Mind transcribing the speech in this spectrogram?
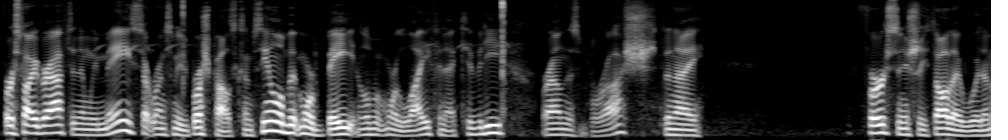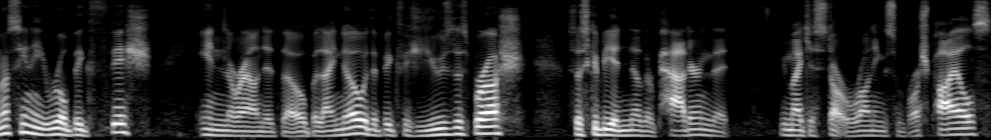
first spot we graphed, and then we may start running some of these brush piles because I'm seeing a little bit more bait and a little bit more life and activity around this brush than I first initially thought I would. I'm not seeing any real big fish in and around it though, but I know the big fish use this brush. So this could be another pattern that we might just start running some brush piles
